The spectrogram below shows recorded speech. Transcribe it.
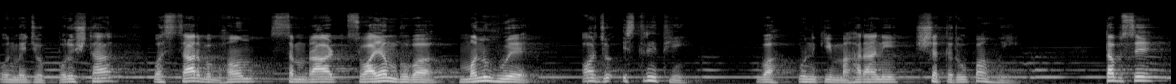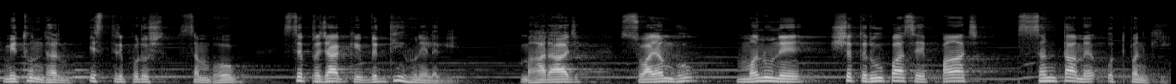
उनमें जो पुरुष था, वह सार्वभौम, सम्राट, स्वयंभुव मनु हुए और जो स्त्री थी, वह उनकी महारानी शतरूपा हुई। तब से मिथुन धर्म, स्त्री पुरुष संभोग से प्रजा की वृद्धि होने लगी। महाराज, स्वयंभु, मनु ने शतरूपा से पाँच संता में उत्पन्न की।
